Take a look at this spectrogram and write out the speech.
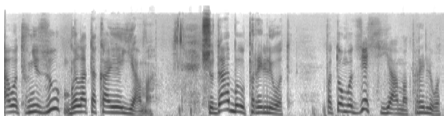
а вот внизу была такая яма. Сюда был прилет, потом вот здесь яма, прилет.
